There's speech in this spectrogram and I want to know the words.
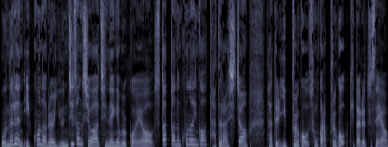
오늘은 이 코너를 윤지성 씨와 진행해 볼 거예요. 수다 떠는 코너인 거 다들 아시죠? 다들 입 풀고, 손가락 풀고 기다려주세요.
